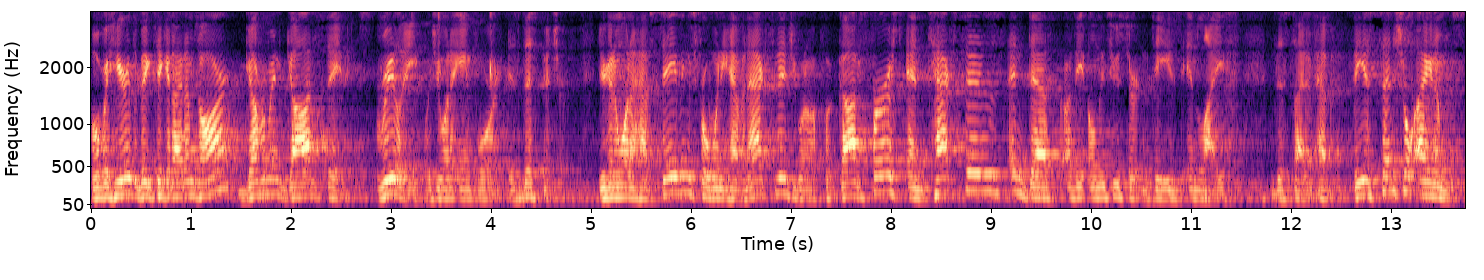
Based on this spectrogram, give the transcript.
Over here, the big ticket items are government, God, savings. Really, what you want to aim for is this picture. You're going to want to have savings for when you have an accident. You want to put God first, and taxes and death are the only two certainties in life this side of heaven. The essential items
